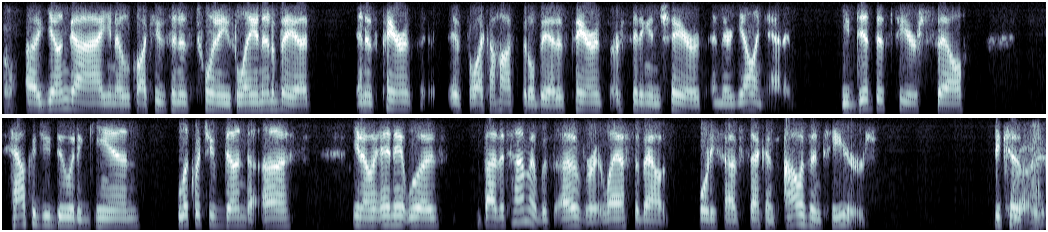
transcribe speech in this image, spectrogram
oh. a young guy, you know, looked like he was in his 20s, laying in a bed, and his parents, it's like a hospital bed, his parents are sitting in chairs and they're yelling at him. You did this to yourself. How could you do it again? Look what you've done to us. You know, and it was, by the time it was over, it lasted about 45 seconds, I was in tears because right,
